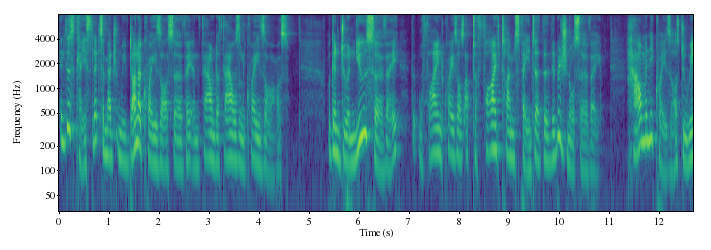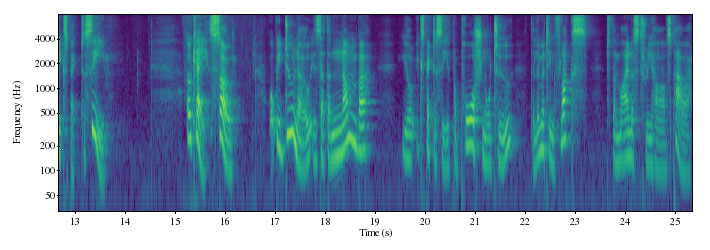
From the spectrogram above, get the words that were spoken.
In this case, let's imagine we've done a quasar survey and found a thousand quasars. We're going to do a new survey that will find quasars up to five times fainter than the original survey. How many quasars do we expect to see? Okay, so what we do know is that the number you expect to see is proportional to the limiting flux to the minus 3 halves power.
